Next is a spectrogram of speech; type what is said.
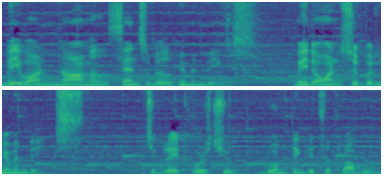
We want normal, sensible human beings. We don't want superhuman beings. It's a great virtue, don't think it's a problem.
